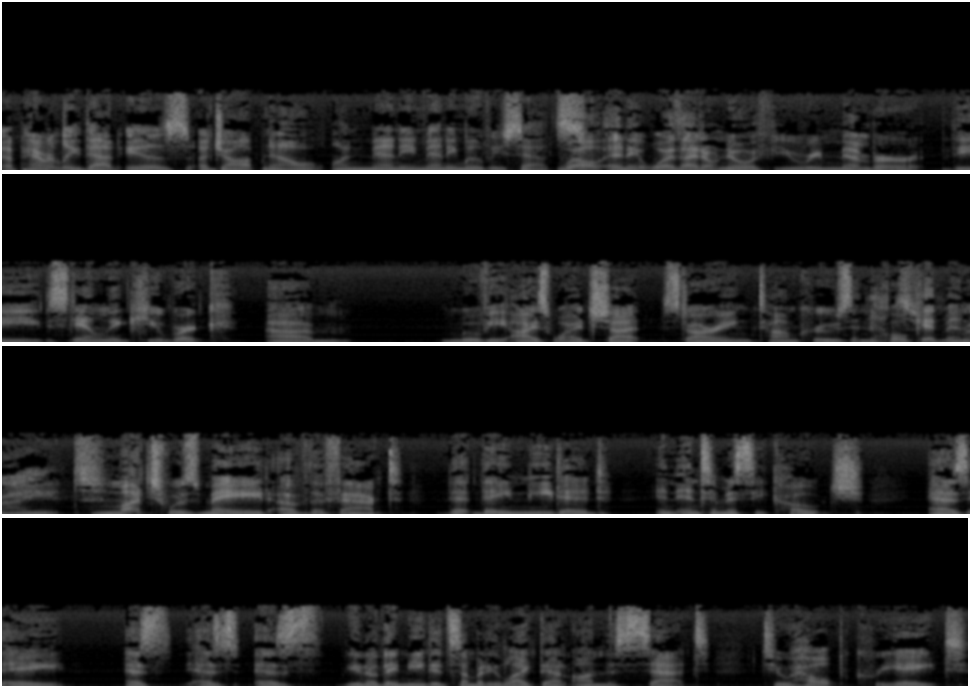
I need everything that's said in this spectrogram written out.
apparently that is a job now on many, many movie sets. Well, and it was. I don't know if you remember the Stanley Kubrick um, movie Eyes Wide Shut, starring Tom Cruise and Nicole Kidman. right. much was made of the fact that they needed an intimacy coach as a as as as you know they needed somebody like that on the set to help create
